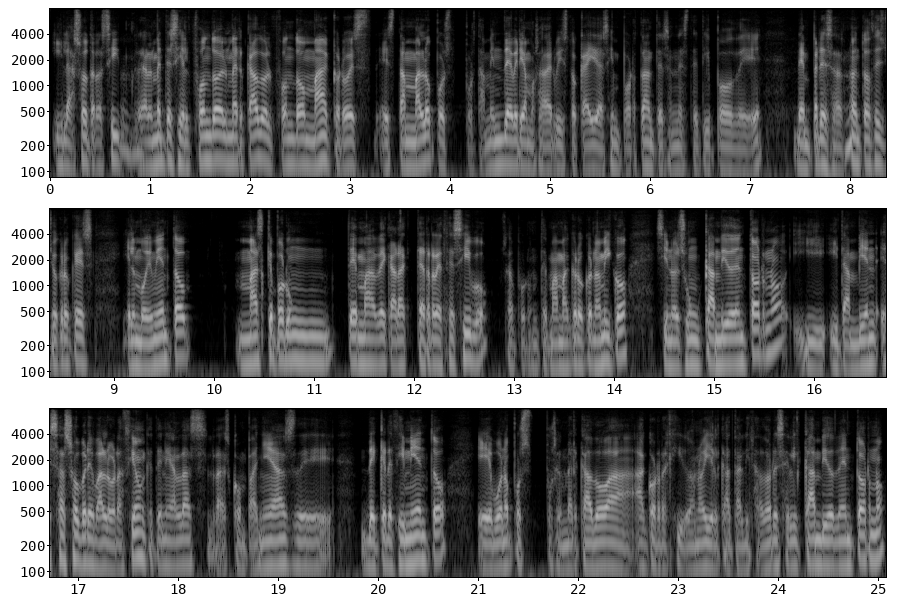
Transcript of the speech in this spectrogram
y las otras sí. Realmente, si el fondo del mercado, el fondo macro es, es, tan malo, pues, pues también deberíamos haber visto caídas importantes en este tipo de, de empresas, ¿no? Entonces, yo creo que es el movimiento más que por un tema de carácter recesivo, o sea, por un tema macroeconómico, sino es un cambio de entorno y, también esa sobrevaloración que tenían las, las compañías de, de crecimiento, eh, bueno, pues, pues el mercado ha, corregido, ¿no? Y el catalizador es el cambio de entorno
